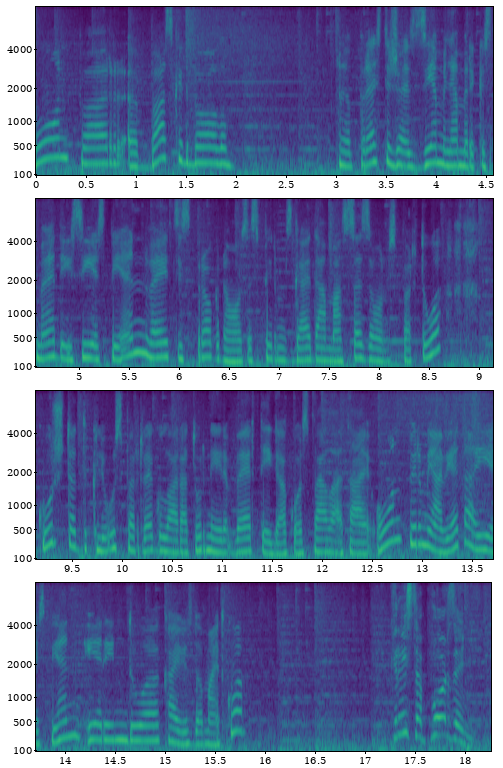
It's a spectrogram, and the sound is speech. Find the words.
Un par uh, basketbolu Prestižais Ziemeļamerikas mēdījis ESPN veicis prognozes pirms gaidāmās sezonas par to, kurš tad kļūs par regulārā turnīra vērtīgāko spēlētāju. Un pirmajā vietā ESPN ierindo, kā jūs domājat, ko? Krista Porziņa!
